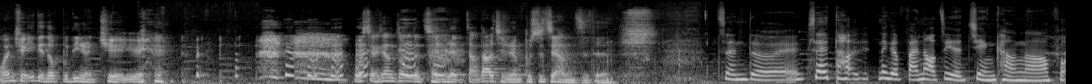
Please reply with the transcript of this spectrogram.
完全一点都不令人雀跃。我想象中的成人长大的成人不是这样子的，真的哎，在讨那个烦恼自己的健康啊，烦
